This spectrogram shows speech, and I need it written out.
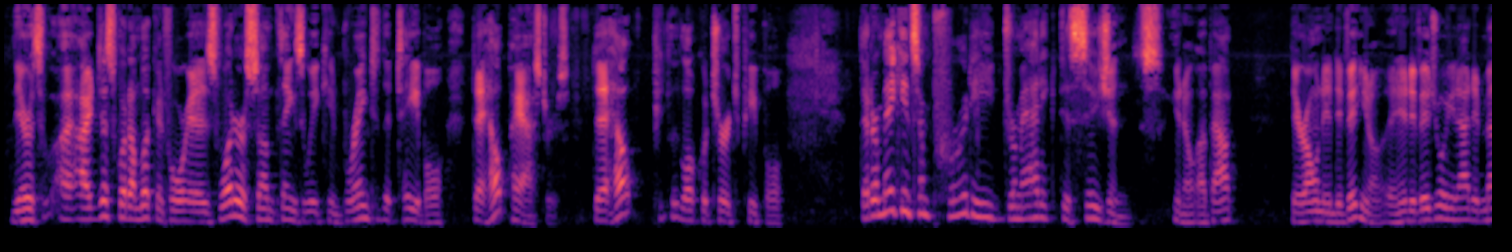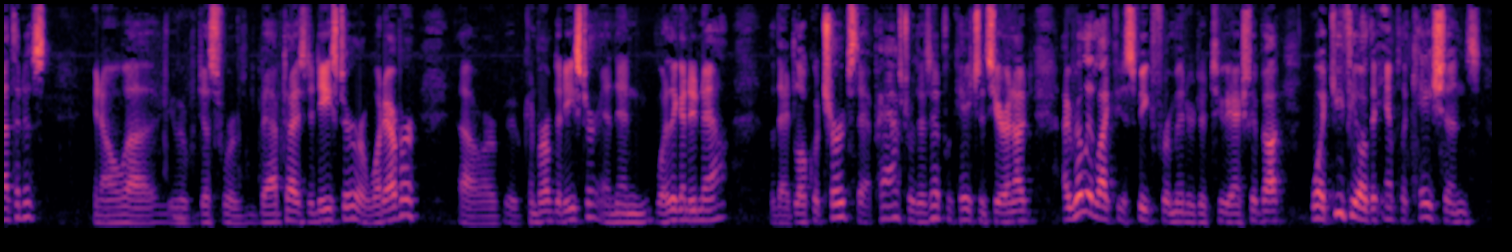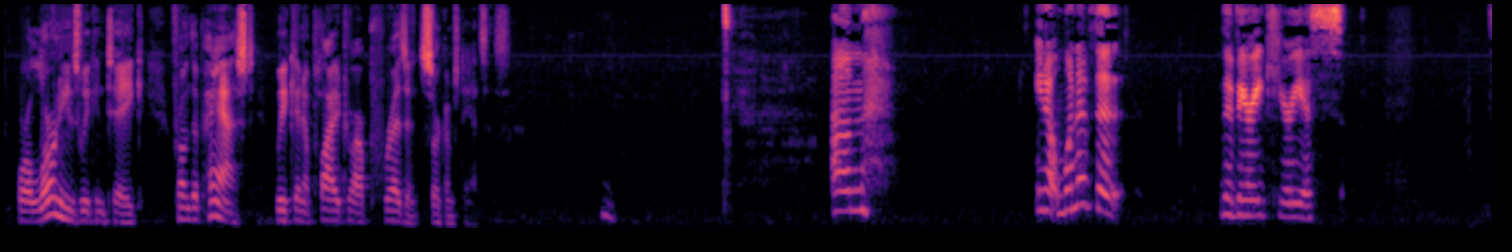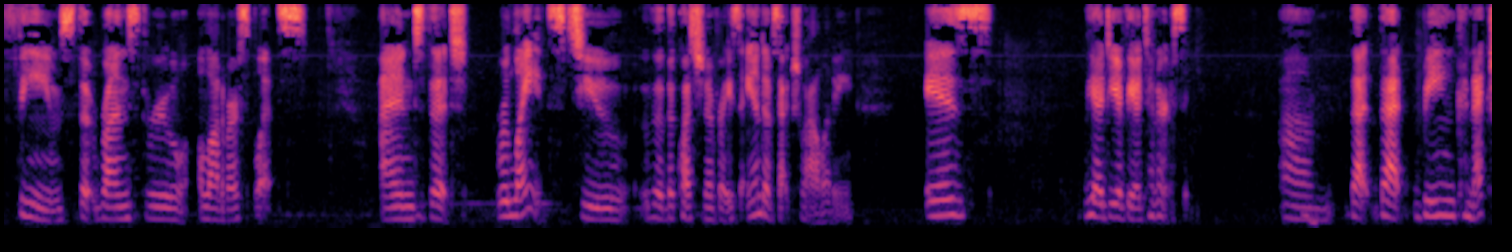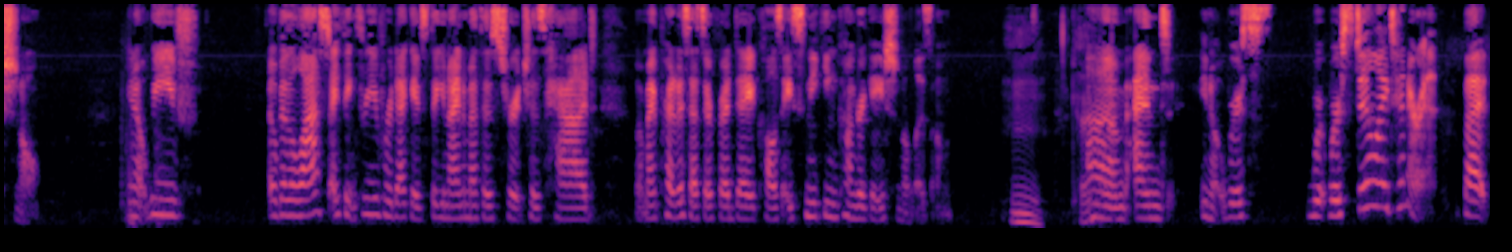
There's, I, I just what I'm looking for is what are some things that we can bring to the table to help pastors, to help local church people that are making some pretty dramatic decisions, you know, about their own individual, you know, an individual United Methodist, you know, uh, you just were baptized at Easter or whatever, uh, or confirmed at Easter, and then what are they going to do now? With that local church, that pastor, there's implications here, and I I really like you to speak for a minute or two, actually, about what you feel are the implications or learnings we can take from the past we can apply to our present circumstances. Um, you know, one of the the very curious themes that runs through a lot of our splits, and that relates to the, the question of race and of sexuality, is the idea of the itineracy. Um, that that being connectional. You know, we've over the last, I think, three or four decades, the United Methodist Church has had what my predecessor Fred Day calls a sneaking congregationalism. Okay. Um, and you know, we're, we're we're still itinerant, but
